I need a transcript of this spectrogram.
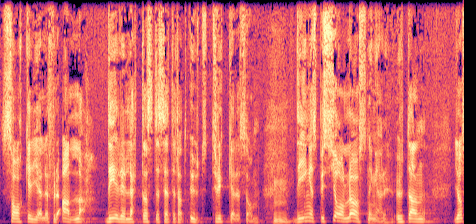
saker gäller för alla. Det är det lättaste sättet att uttrycka det som. Mm. Det är inga speciallösningar, utan jag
